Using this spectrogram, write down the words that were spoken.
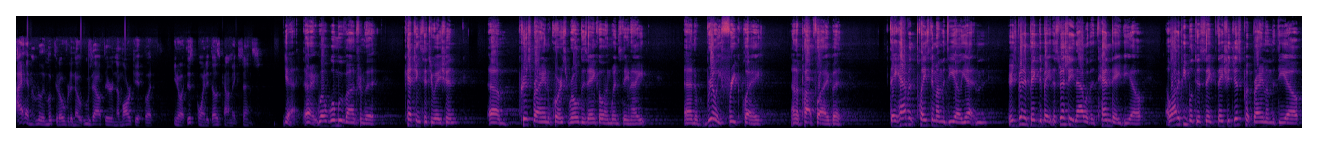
I haven't really looked it over to know who's out there in the market, but you know, at this point, it does kind of make sense. Yeah. All right. Well, we'll move on from the catching situation. Um, Kris Bryant, of course, rolled his ankle on Wednesday night, and a really freak play on a pop fly, but they haven't placed him on the DL yet, and there's been a big debate, especially now with a 10 day DL. A lot of people just think they should just put Bryant on the DL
